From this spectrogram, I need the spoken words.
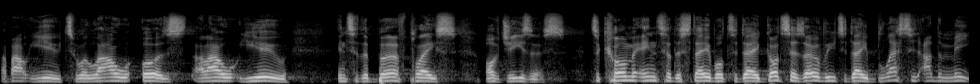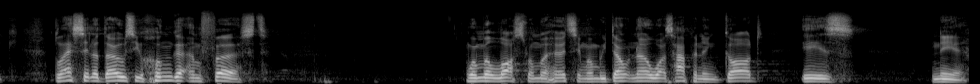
about you, to allow us, allow you into the birthplace of Jesus to come into the stable today. God says over you today, Blessed are the meek, blessed are those who hunger and thirst. When we're lost, when we're hurting, when we don't know what's happening, God is near.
